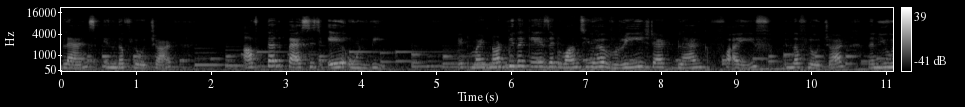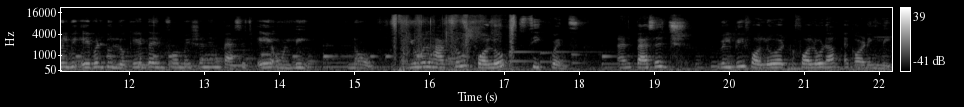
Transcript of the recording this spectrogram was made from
blanks in the flowchart after passage A only. It might not be the case that once you have reached at blank 5 in the flowchart, then you will be able to locate the information in passage A only. No, you will have to follow sequence and passage will be followed followed up accordingly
